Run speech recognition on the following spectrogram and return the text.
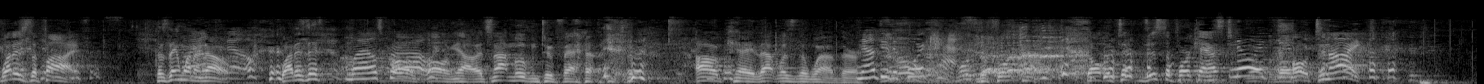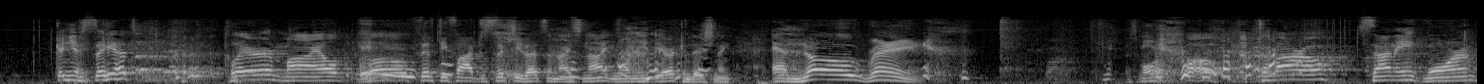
What is the five? Because they want to know. An What is it? Miles per Oh, hour. oh, yeah, it's not moving too fast. Okay, that was the weather. Now do the forecast. The forecast. Oh, t- is this the forecast? No, it's Oh, tonight. Can you see it? Clear, mild, low, 55 to 60. That's a nice night. You won't need the air conditioning. And no rain. It's more. Oh, oh. tomorrow, sunny, warm,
